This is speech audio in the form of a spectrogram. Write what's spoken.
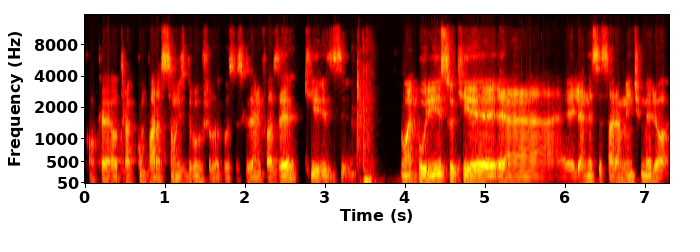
qualquer outra comparação esdrúxula que vocês quiserem fazer, que não é por isso que é, ele é necessariamente melhor.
